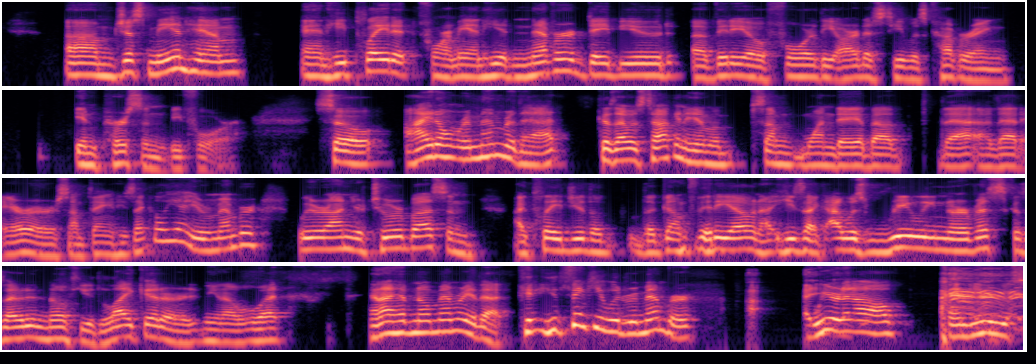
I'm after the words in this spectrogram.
um, just me and him. And he played it for me, and he had never debuted a video for the artist he was covering in person before. So I don't remember that because I was talking to him some one day about that uh, that era or something, and he's like, "Oh yeah, you remember we were on your tour bus and I played you the the Gump video." And I, he's like, "I was really nervous because I didn't know if you'd like it or you know what." And I have no memory of that. You think you would remember Weird Al and you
